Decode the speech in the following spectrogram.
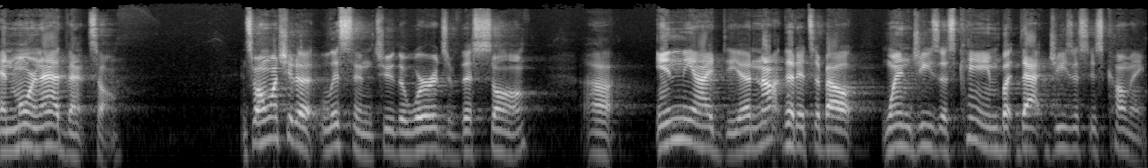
and more an Advent song. And so I want you to listen to the words of this song uh, in the idea, not that it's about when Jesus came, but that Jesus is coming.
